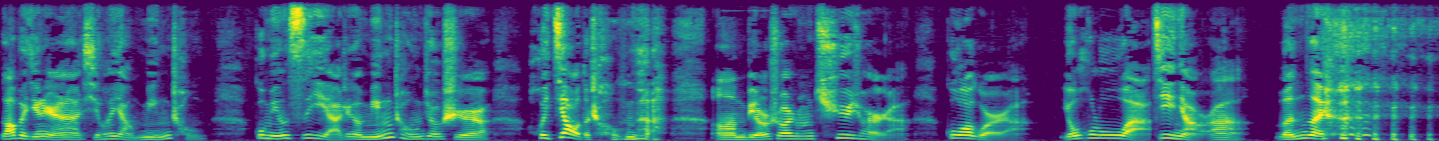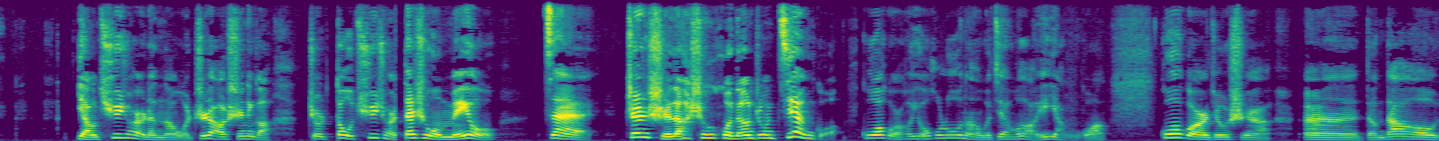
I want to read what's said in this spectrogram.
老北京人啊，喜欢养鸣虫。顾名思义啊，这个鸣虫就是会叫的虫子。嗯，比如说什么蛐蛐儿啊、蝈蝈儿啊、油葫芦啊、鸡鸟啊、蚊子呀。养蛐蛐儿的呢，我知道是那个就是斗蛐蛐儿，但是我没有在真实的生活当中见过蝈蝈和油葫芦呢。我见我姥爷养过蝈蝈，就是嗯，等到。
